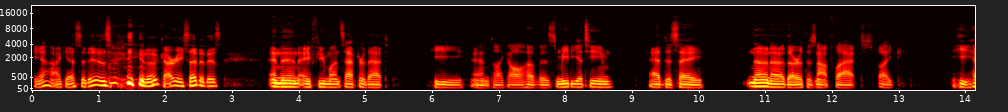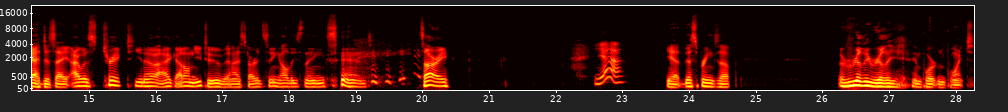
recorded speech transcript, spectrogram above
yeah, I guess it is. you know, Kyrie said it is. And then a few months after that, he and like all of his media team had to say, no, no, the earth is not flat. Like, he had to say, I was tricked. You know, I got on YouTube and I started seeing all these things. And sorry. yeah. Yeah, this brings up a really, really important point.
